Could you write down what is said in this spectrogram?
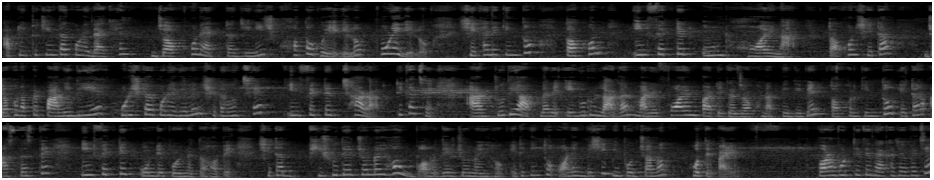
আপনি একটু চিন্তা করে দেখেন, যখন একটা জিনিস ক্ষত হয়ে গেল, পুড়ে গেল, সেখানে কিন্তু তখন ইনফেক্টেড উন্ড হয় না। তখন সেটা যখন আপনি পানি দিয়ে পরিষ্কার করে গেলেন, সেটা হচ্ছে ইনফেক্টেড ছাড়া, ঠিক আছে? আর যদি আপনারা এগুলো লাগান মানে ফরেন পার্টিকেল যখন আপনি দিবেন, তখন কিন্তু এটা আস্তে আস্তে ইনফেক্টেড উন্ডে পরিণত হবে। সেটা শিশুদের জন্যই হোক, বড়দের জন্যই হোক, এটা কিন্তু অনেক বেশি বিপজ্জনক হতে পারে। পরবর্তীতে দেখা যাবে যে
